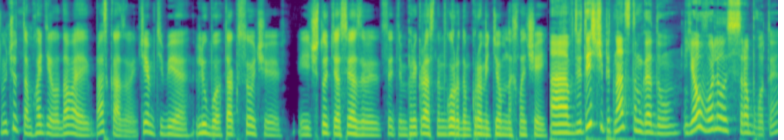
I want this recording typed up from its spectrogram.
Ну, что ты там хотела? Давай, рассказывай. Чем тебе, Люба, так Сочи и что тебя связывает с этим прекрасным городом, кроме темных ночей? А, в 2015 году я уволилась с работы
